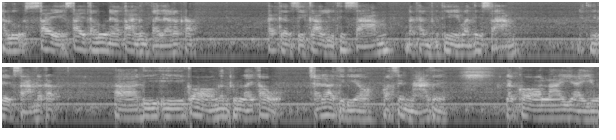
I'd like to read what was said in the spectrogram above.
ทะลุไส้ไส้ทะลุแนวต้านขึ้นไปแล้วนะครับแพทเทิน49 อยู่ที่ 3 นะครับอยู่ที่วันที่ 3 อยู่ที่เลข 3 นะครับ ADE ก็เงินทุนไหลเข้าใช้ได้ทีเดียวเพราะเส้นหนาเลย แล้วก็ลายใหญ่อยู่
